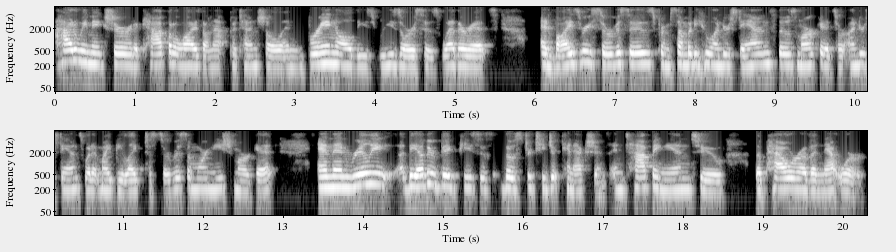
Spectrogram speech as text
how do we make sure to capitalize on that potential and bring all these resources whether it's advisory services from somebody who understands those markets or understands what it might be like to service a more niche market. And then really uh, the other big piece is those strategic connections and tapping into the power of a network.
